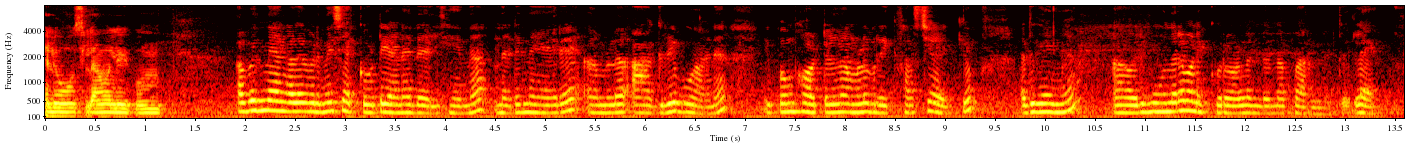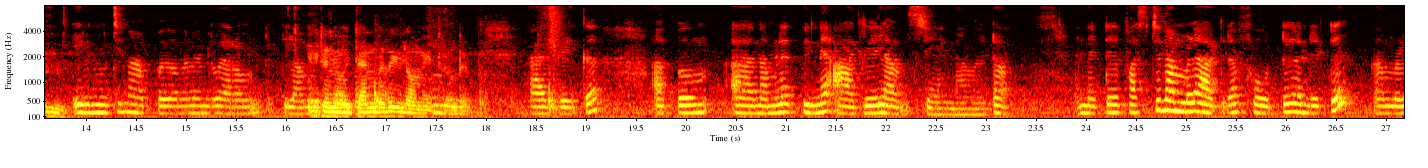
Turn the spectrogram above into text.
ഹലോ അസ്സാം വലൈക്കും അപ്പൊ ഇന്ന് ഞങ്ങൾ ഇവിടുന്ന് ചെക്കൗട്ട് ചെയ്യാണ് ഡൽഹിയിൽ നിന്ന്. എന്നിട്ട് നേരെ നമ്മൾ ആഗ്ര പോവാണ്. ഇപ്പം ഹോട്ടലിൽ നമ്മൾ ബ്രേക്ക്ഫാസ്റ്റ് കഴിക്കും. അത് കഴിഞ്ഞ് ഒരു മൂന്നര മണിക്കൂറോളം ഉണ്ടെന്നാ പറഞ്ഞത് അല്ലേ? ഇരുന്നൂറ്റി നാൽപ്പത് അങ്ങനെ എന്തോ അറൗണ്ട് കിലോമീറ്റർ കിലോമീറ്റർ ഉണ്ട്. ആഗ്രയ്ക്ക് അപ്പം നമ്മൾ പിന്നെ ആഗ്രയിലാവും സ്റ്റേ ഉണ്ടാവുക കേട്ടോ. എന്നിട്ട് ഫസ്റ്റ് നമ്മൾ ആഗ്ര ഫോർട്ട് കണ്ടിട്ട് നമ്മൾ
